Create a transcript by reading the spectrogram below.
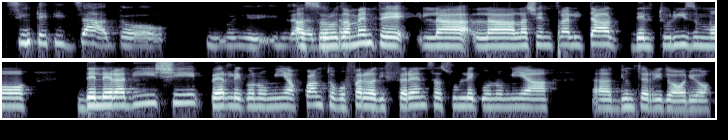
sintetizzato il, assolutamente la, la, la centralità del turismo delle radici per l'economia, quanto può fare la differenza sull'economia eh, di un territorio.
